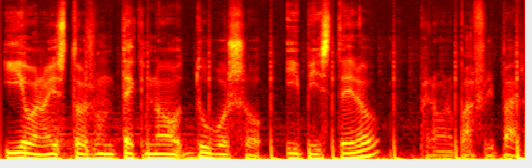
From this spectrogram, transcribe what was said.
Y bueno, esto es un tecno duboso y pistero, pero bueno, para flipar.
